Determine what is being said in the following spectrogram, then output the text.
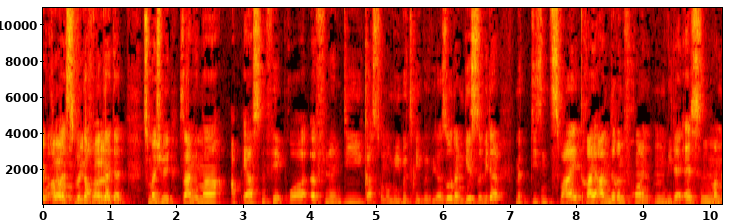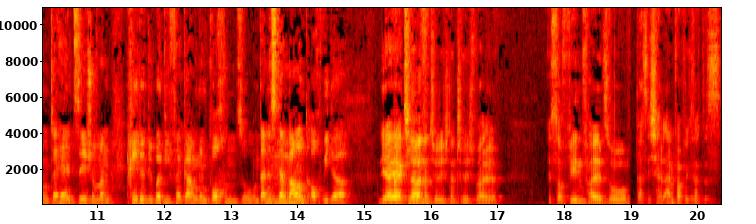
so, klar, aber es wird auch Fall. wieder der, zum Beispiel, sagen wir mal, ab 1. Februar öffnen die Gastronomiebetriebe wieder. So, dann gehst du wieder mit diesen zwei, drei anderen Freunden wieder essen, man unterhält sich und man redet über die vergangenen Wochen so. Und dann ist Mhm. der Bound auch wieder Ja, ja, aktiv. klar, natürlich, natürlich, weil ist auf jeden Fall so, dass ich halt einfach, wie gesagt, es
